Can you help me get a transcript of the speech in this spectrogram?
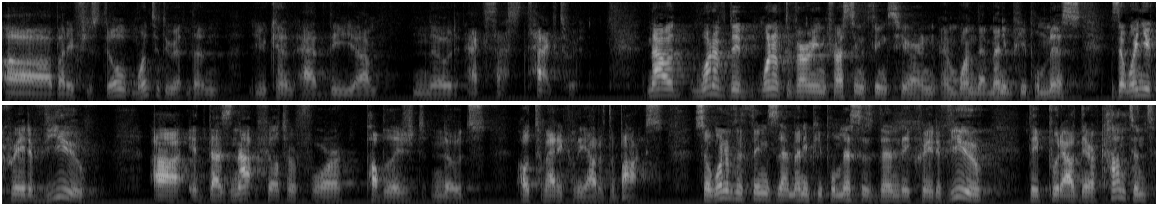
uh, but if you still want to do it, then you can add the um, node access tag to it. Now, one of the, one of the very interesting things here, and, and one that many people miss, is that when you create a view, uh, it does not filter for published nodes automatically out of the box. So one of the things that many people miss is then they create a view, they put out their content,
